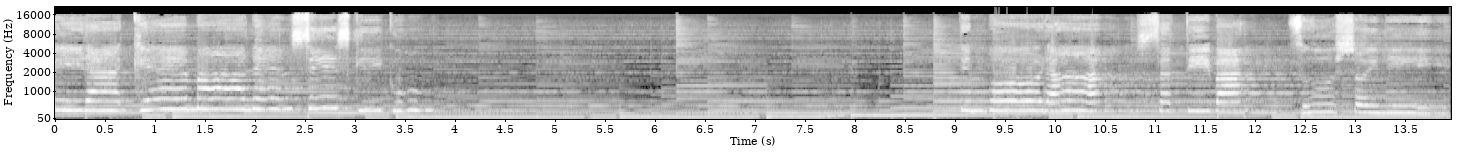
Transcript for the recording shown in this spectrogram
Berak emanen zizkigun. Denbora zati batzu soilik.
